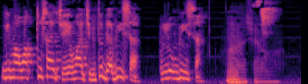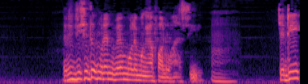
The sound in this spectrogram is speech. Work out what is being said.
lima waktu saja yang wajib itu nggak bisa, belum bisa. Masya Allah. Jadi di situ kemudian gue mulai mengevaluasi. Mm. Jadi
